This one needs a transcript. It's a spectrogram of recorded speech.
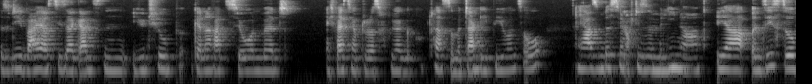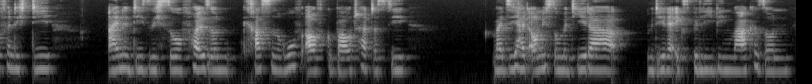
also die war ja aus dieser ganzen YouTube-Generation mit, ich weiß nicht, ob du das früher geguckt hast, so mit Dagi B und so. Ja, so ein bisschen auch diese Melina. Ja, und sie ist so, finde ich, die eine, die sich so voll so einen krassen Ruf aufgebaut hat, dass sie, weil sie halt auch nicht so mit jeder, mit jeder x-beliebigen Marke so ein,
